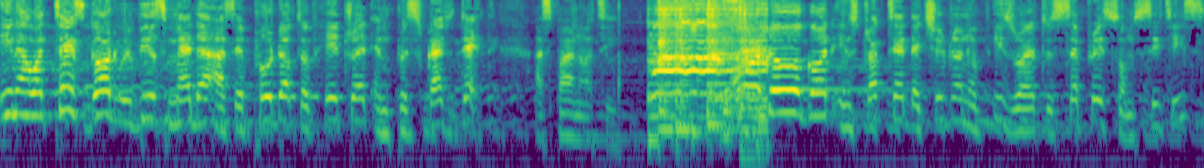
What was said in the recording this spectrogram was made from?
In our text, God reveals murder as a product of hatred and prescribes death as penalty. Although God instructed the children of Israel to separate some cities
